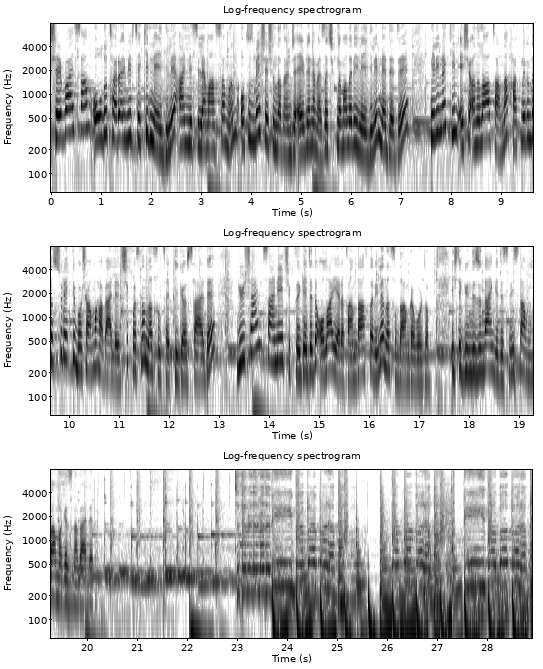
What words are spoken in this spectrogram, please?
Şevval Sam, oğlu Tara Emir Tekin'le ilgili annesi Leman Sam'ın 35 yaşından önce evlenemez açıklamaları ile ilgili ne dedi? Pelin Akil, eşi Anıl Altan'la haklarında sürekli boşanma haberleri çıkmasına nasıl tepki gösterdi? Gülşen, sahneye çıktığı gecede olay yaratan danslarıyla nasıl damga vurdu? İşte gündüzünden gecesini İstanbul'dan magazin haberleri. Ba ba ba ba, ba ba ba ba, ba ba ba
